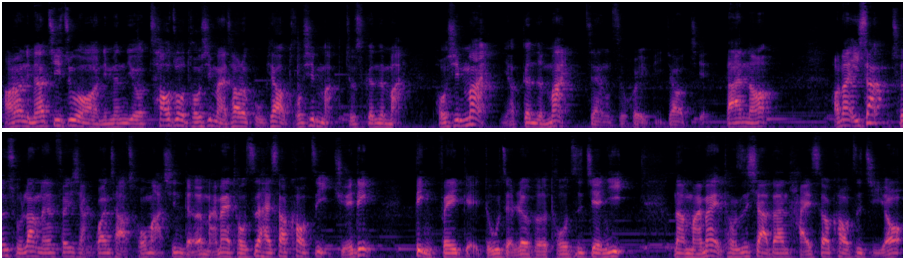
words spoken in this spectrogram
好，那你们要记住哦，你们有操作投信买超的股票，投信买就是跟着买，投信卖你要跟着卖，这样子会比较简单哦。好，那以上纯属让人分享观察筹码心得，买卖投资还是要靠自己决定，并非给读者任何投资建议。那买卖投资下单还是要靠自己哦。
